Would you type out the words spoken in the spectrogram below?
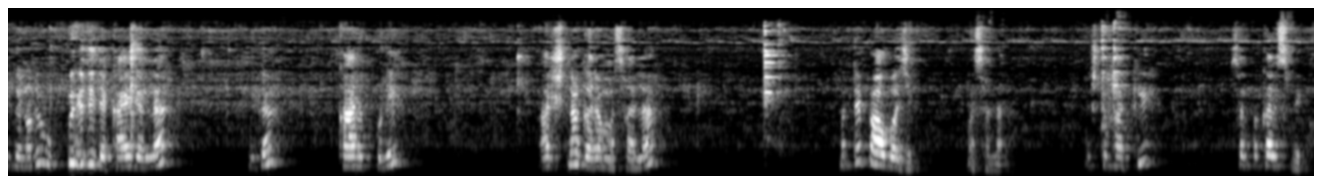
ಈಗ ನೋಡಿ ಉಪ್ಪು ಹಿಡಿದಿದೆ ಕಾಯಿಗೆಲ್ಲ ಈಗ ಖಾರದ ಪುಡಿ ಅರಿಶಿನ ಗರಂ ಮಸಾಲ, ಮತ್ತು ಪಾವ್ ಭಾಜಿ ಮಸಾಲ. ಇಷ್ಟು ಹಾಕಿ ಸ್ವಲ್ಪ ಕಲಿಸ್ಬೇಕು.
